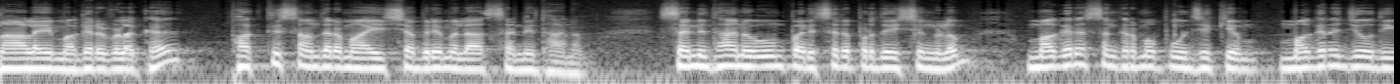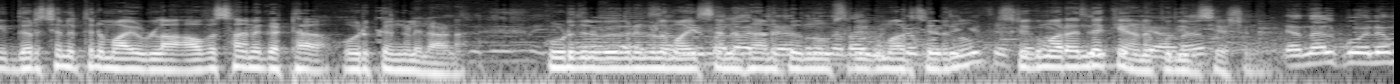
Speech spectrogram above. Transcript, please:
നാളെ മകരവിളക്ക് ഭക്തിസാന്ദ്രമായി ശബരിമല സന്നിധാനം. സന്നിധാനവും പരിസര പ്രദേശങ്ങളും മകരസംക്രമ പൂജയ്ക്കും മകരജ്യോതി ദർശനത്തിനുമായുള്ള അവസാനഘട്ട ഒരുക്കങ്ങളിലാണ്. കൂടുതൽ വിവരങ്ങളുമായി സന്നിധാനത്ത് നിന്നും ശ്രീകുമാർ ചേരുന്നു. ശ്രീകുമാർ എന്തൊക്കെയാണ് പുതിയ വിശേഷം എന്നാൽ പോലും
